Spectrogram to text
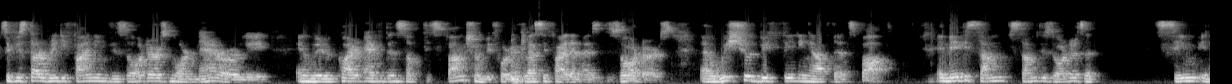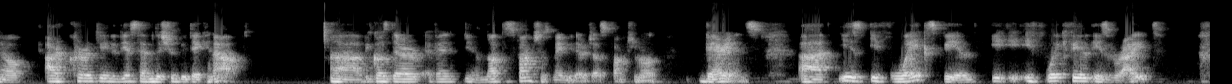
so if you start redefining disorders more narrowly and we require evidence of dysfunction before we classify them as disorders, uh, we should be filling up that spot. And maybe some some disorders that seem, you know, are currently in the DSM, they should be taken out uh, because they're, event, you know, not dysfunctions. Maybe they're just functional variants. Uh, is if Wakefield, if Wakefield is right,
